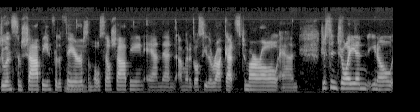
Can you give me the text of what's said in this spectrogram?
doing some shopping for the fair, mm. some wholesale shopping, and then I'm going to go see the Rockettes tomorrow, and just enjoying. You know,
